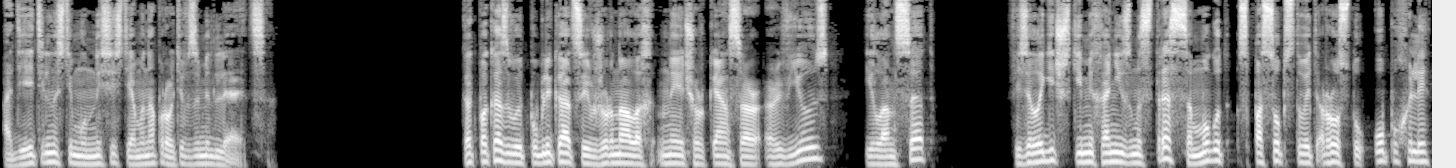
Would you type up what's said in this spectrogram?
а деятельность иммунной системы, напротив, замедляется. Как показывают публикации в журналах Nature Cancer Reviews и Lancet, физиологические механизмы стресса могут способствовать росту опухоли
